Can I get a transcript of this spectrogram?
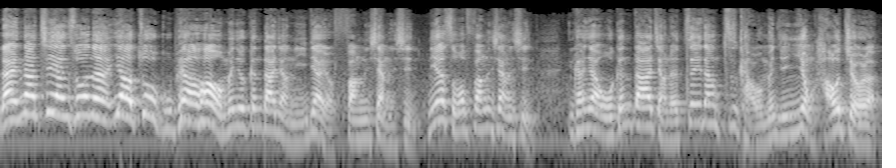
来，那既然说呢要做股票的话，我们就跟大家讲，你一定要有方向性。你要什么方向性？你看一下我跟大家讲的这一张字卡，我们已经用好久了。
